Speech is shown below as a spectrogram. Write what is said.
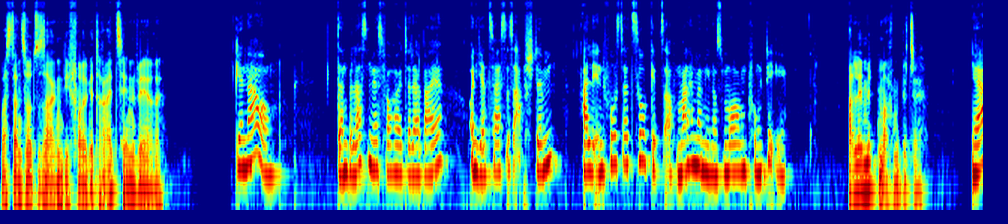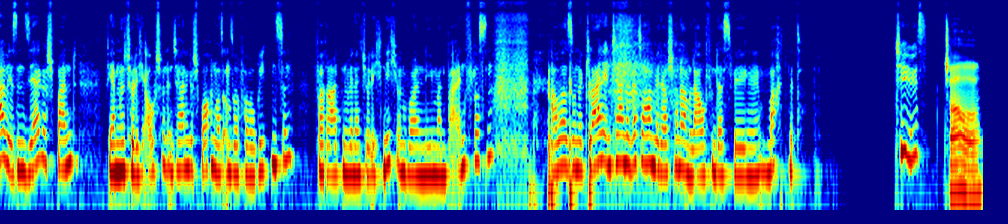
was dann sozusagen die Folge 13 wäre. Genau. Dann belassen wir es für heute dabei. Und jetzt heißt es abstimmen. Alle Infos dazu gibt's auf mannheimer-morgen.de. Alle mitmachen bitte. Ja, wir sind sehr gespannt. Wir haben natürlich auch schon intern gesprochen, was unsere Favoriten sind. Verraten wir natürlich nicht und wollen niemanden beeinflussen. Aber so eine kleine interne Wette haben wir da schon am Laufen, deswegen macht mit. Tschüss. Ciao.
